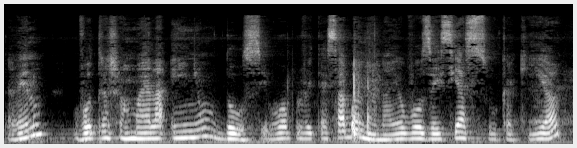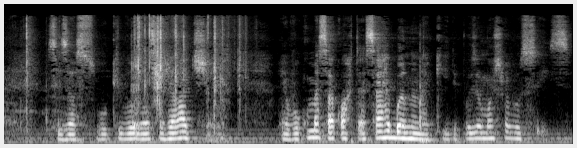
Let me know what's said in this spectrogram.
Tá vendo? Vou transformar ela em um doce. Vou aproveitar essa banana. Eu vou usar esse açúcar aqui, ó. Esses açúcar e vou usar essa gelatina. Eu vou começar a cortar essas bananas aqui, depois eu mostro pra vocês.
